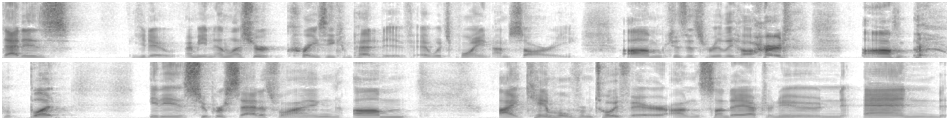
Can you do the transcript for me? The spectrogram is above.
that is you know, I mean, unless you're crazy competitive, at which point I'm sorry, um, because it's really hard. Um, but it is super satisfying. Um, I came home from Toy Fair on Sunday afternoon and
